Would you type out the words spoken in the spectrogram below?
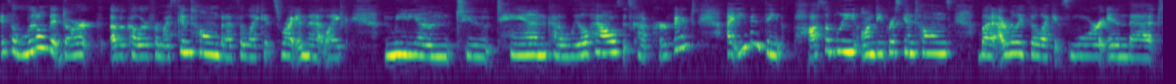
It's a little bit dark of a color for my skin tone, but I feel like it's right in that like medium to tan kind of wheelhouse. It's kind of perfect. I even think possibly on deeper skin tones, but I really feel like it's more in that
